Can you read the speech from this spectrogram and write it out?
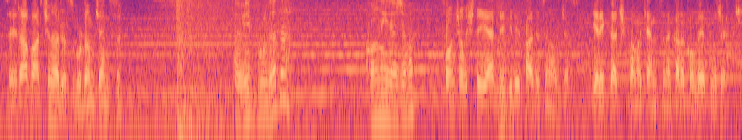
Zehra Barçın'ı arıyoruz. Burada mı kendisi? Tabii burada da. Konu neydi acaba? Son çalıştığı yerle ilgili ifadesini alacağız. Gerekli açıklama kendisine karakolda yapılacaktır.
